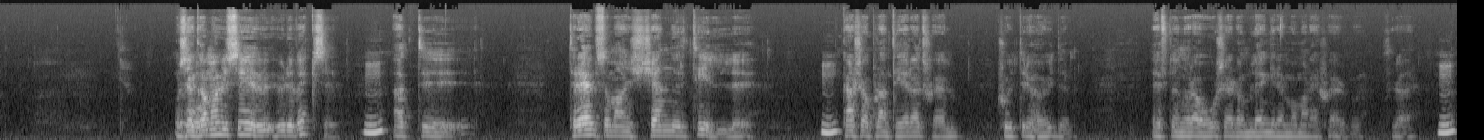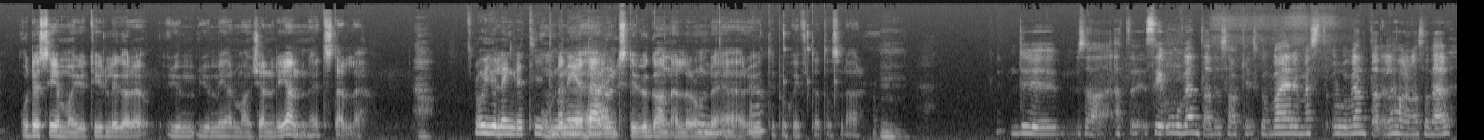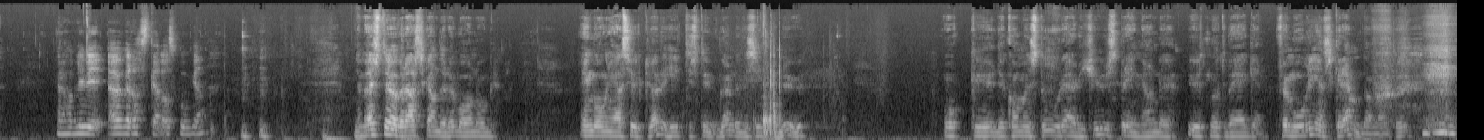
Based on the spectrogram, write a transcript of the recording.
Och sen kan man ju se hur, hur det växer. Mm. Att eh, träd som man känner till, eh, Mm. kanske har planterat själv, skjuter i höjden. Efter några år så är de längre än vad man är själv. Sådär. Mm. Och det ser man ju tydligare ju, ju mer man känner igen ett ställe. Och ju längre tid Om det man nu är, är här där. runt stugan eller om det Mm, är ja. ute på skiftet och sådär. Mm. Du sa att se oväntade saker i skogen. Vad är det mest oväntade? Eller har du någon sån där du har blivit överraskad av skogen? Det mest överraskande det var nog en gång när jag cyklade hit till stugan där vi sitter nu. Och eh, det kom en stor älgtjur springande ut mot vägen. Förmodligen skrämd av någonting.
